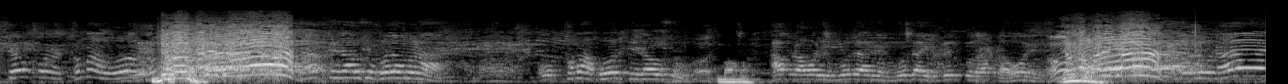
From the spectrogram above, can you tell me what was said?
સેવકોને ખમાવો આપતી જાઉં છું ભલામણા હું ખમા બોલતી જાઉં છું આપણા હોય મુદા ને મુદા બિલકુલ આપણા હોય ને. ના,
